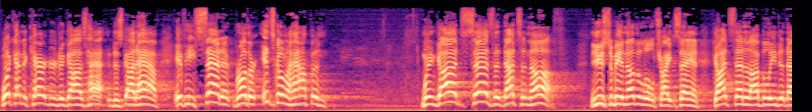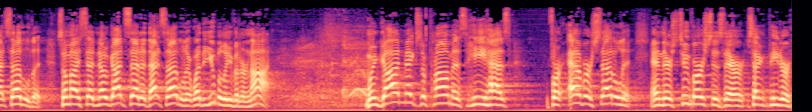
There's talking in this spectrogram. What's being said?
What kind of character does God have? If He said it, brother, it's going to happen. When God says it, that's enough. There used to be another little trite saying, God said it, I believed it, that settled it. Somebody said, No, God said it, that settled it, whether you believe it or not. When God makes a promise, He has forever settled it. And there's two verses there, 2 Peter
